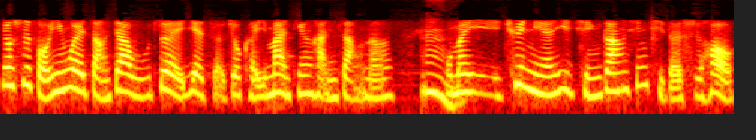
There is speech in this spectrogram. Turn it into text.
又是否因为涨价无罪，业者就可以漫天喊涨呢？嗯，我们以去年疫情刚兴起的时候，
